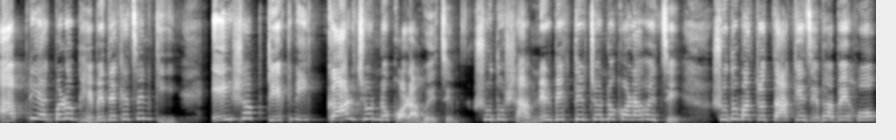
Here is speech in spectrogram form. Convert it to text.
আপনি একবারও ভেবে দেখেছেন কি? এই সব টেকনিক কার জন্য করা হয়েছে? শুধু সামনের ব্যক্তির জন্য করা হয়েছে? শুধুমাত্র তাকে যেভাবে হোক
